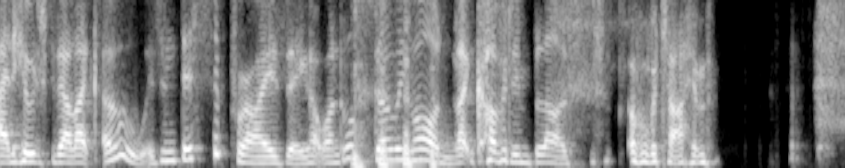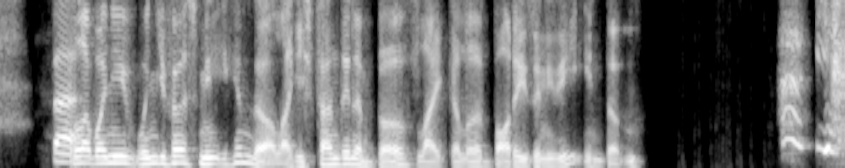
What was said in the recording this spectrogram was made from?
And he'll just be there like, oh, isn't this surprising? I wonder what's going on, like covered in blood all the time. But Well, like when you when you first meet him though, like he's standing above like a lot of bodies and he's eating them. yeah,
